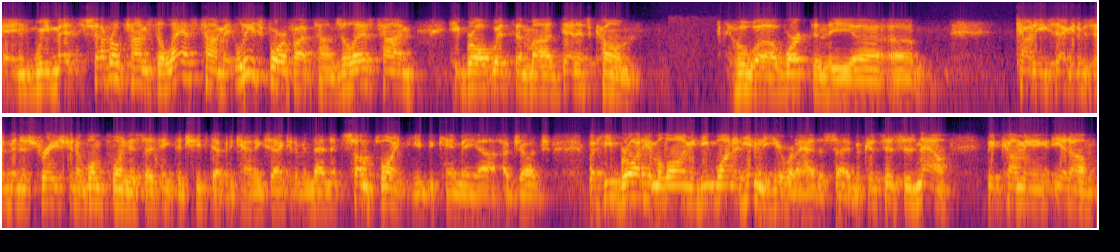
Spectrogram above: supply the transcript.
and we met several times. The last time, at least four or five times. The last time he brought with him uh, Dennis Cohn, who uh, worked in the uh, uh, county executive's administration. At one point, as I think the chief deputy county executive, and then at some point he became a, uh, a judge. But he brought him along, and he wanted him to hear what I had to say because this is now becoming, you know,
